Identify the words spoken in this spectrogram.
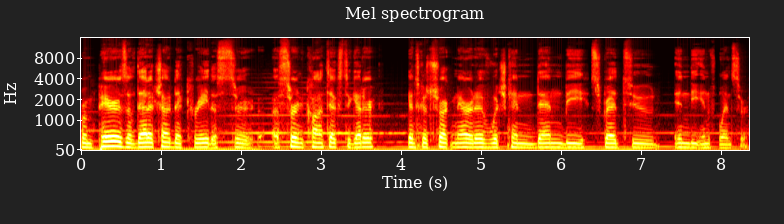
From pairs of data chunks that create a, cer a certain context together, can construct narrative which can then be spread to in the influencer.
